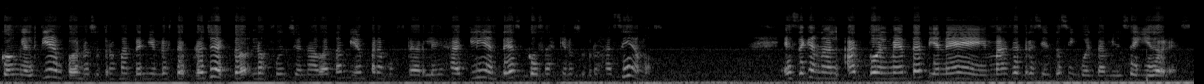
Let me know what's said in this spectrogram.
con el tiempo, nosotros manteniendo este proyecto, nos funcionaba también para mostrarles a clientes cosas que nosotros hacíamos. Este canal actualmente tiene más de 350 mil seguidores.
